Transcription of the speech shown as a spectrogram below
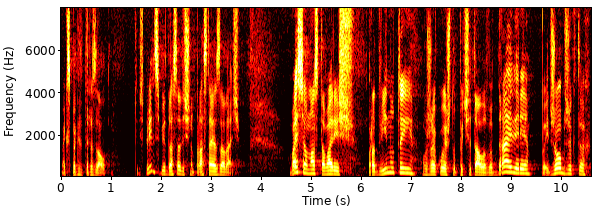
expected result. То есть, в принципе, достаточно простая задача. Вася у нас товарищ продвинутый, уже кое-что почитал в WebDriver е, page- объектах,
